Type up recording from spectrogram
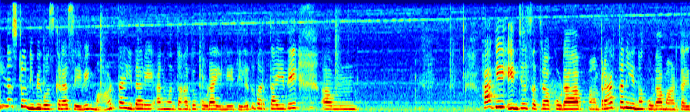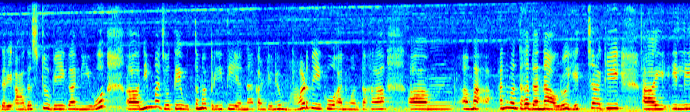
ಇನ್ನಷ್ಟು ನಿಮಗೋಸ್ಕರ ಸೇವಿಂಗ್ ಮಾಡ್ತಾ ಇದ್ದಾರೆ ಅನ್ನುವಂತಹದ್ದು ಕೂಡ ಇಲ್ಲಿ ತಿಳಿದು ಬರ್ತಾ ಇದೆ. ಹಾಗೆ ಏಂಜಲ್ಸ್ ಹತ್ರ ಕೂಡ ಪ್ರಾರ್ಥನೆಯನ್ನು ಕೂಡ ಮಾಡ್ತಾ ಇದ್ದಾರೆ. ಆದಷ್ಟು ಬೇಗ ನೀವು ನಿಮ್ಮ ಜೊತೆ ಉತ್ತಮ ಪ್ರೀತಿಯನ್ನು ಕಂಟಿನ್ಯೂ ಮಾಡಬೇಕು ಅನ್ನುವಂತಹ ಅನ್ನುವಂತಹದನ್ನು ಅವರು ಹೆಚ್ಚಾಗಿ ಇಲ್ಲಿ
